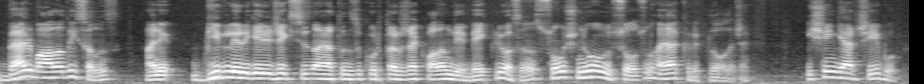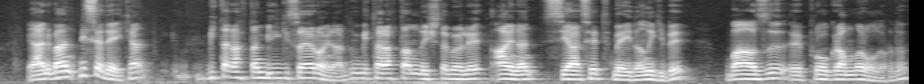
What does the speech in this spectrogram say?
bel bağladıysanız hani birileri gelecek sizin hayatınızı kurtaracak falan diye bekliyorsanız sonuç ne olursa olsun hayal kırıklığı olacak. İşin gerçeği bu. Yani ben lisedeyken bir taraftan bilgisayar oynardım. Bir taraftan da işte böyle aynen siyaset meydanı gibi bazı e, programlar olurdu.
